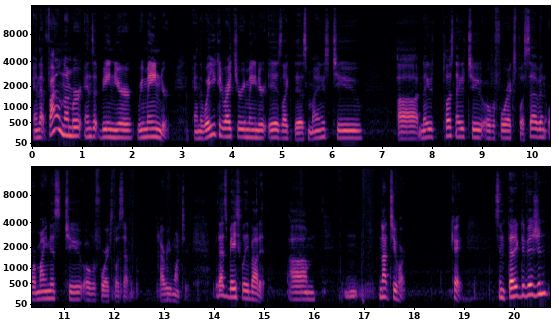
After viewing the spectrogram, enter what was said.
and that final number ends up being your remainder. And the way you could write your remainder is like this, minus 2, uh, negative, plus negative 2 over 4x plus 7, or minus 2 over 4x plus 7, however you want to. But that's basically about it. Um, not too hard. Okay, synthetic division,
